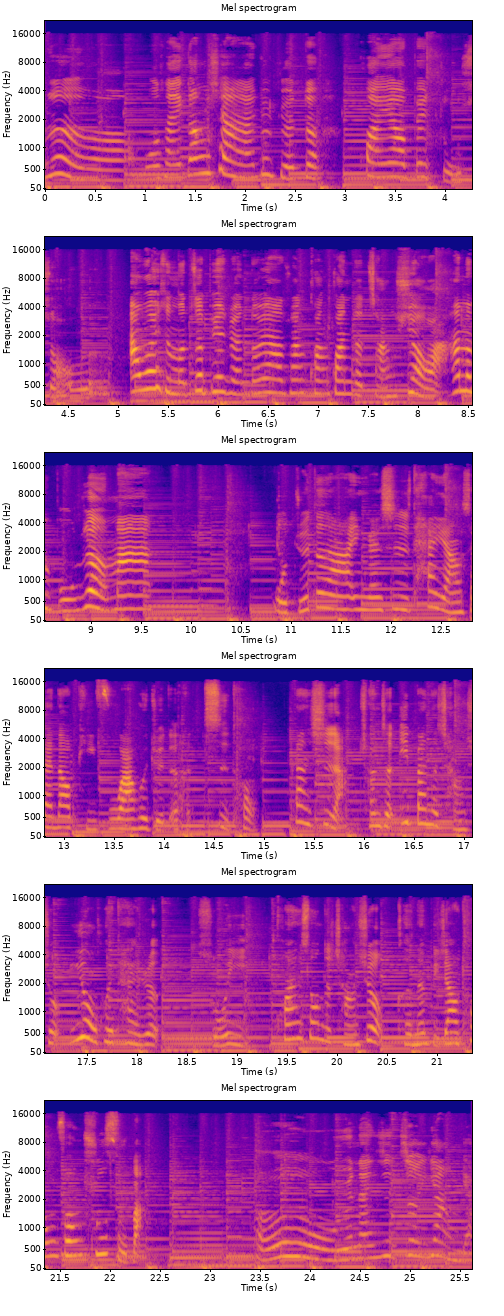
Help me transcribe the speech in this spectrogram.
热哦！我才刚下来就觉得快要被煮熟了啊！为什么这边人都要穿宽宽的长袖啊？他们不热吗？我觉得啊，应该是太阳晒到皮肤啊，会觉得很刺痛。但是啊，穿着一般的长袖又会太热，所以宽松的长袖可能比较通风舒服吧。哦，原来是这样呀！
